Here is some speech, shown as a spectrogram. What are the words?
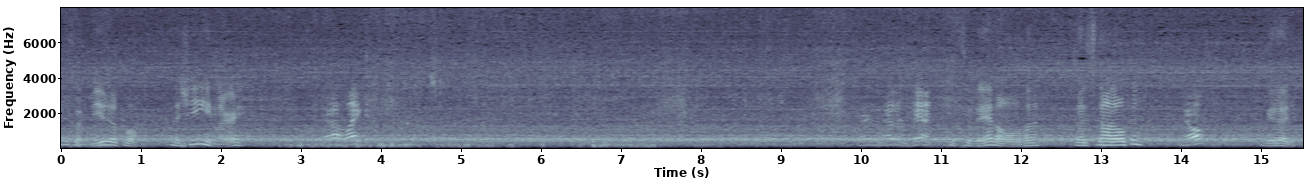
It's a beautiful machine, Larry. Yeah, I like it. There's another vent. It's a vent hole, huh? But it's not open? Nope. Good.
